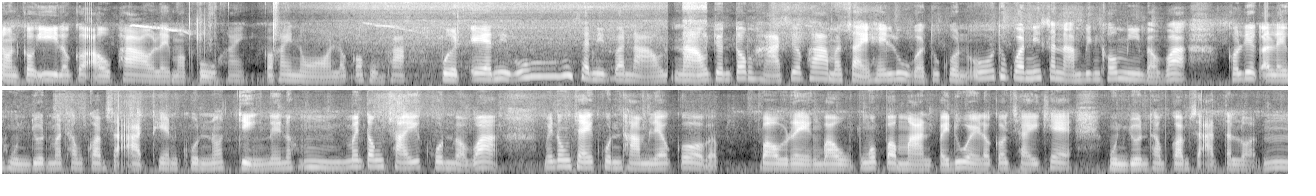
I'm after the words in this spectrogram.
นอนเก้าอี้แล้วก็เอาผ้าอะไรมาปูให้ ก็ให้นอนแล้วก็ห่มผ้าเปิดแอร์นี่โอ้ยชนิดว่าหนาว หนาวจนต้องหาเสื้อผ้ามาใส่ให้ลูกอะทุกคน โอ้ ทุกวันนี้สนามบินเขามีแบบว่า เขาเรียกอะไรหุ่นยนต์มาทำความสะอาดแทนคนเนาะจริงเลยเนาะไม่ต้องใช้คนแบบว่า ไม่ต้องใช้คนทำแล้วก็แบบ เบาแรงเบางบประมาณไปด้วย แล้วก็ใช้แค่หุ่นยนต์ทำความสะอาดตลอดอืม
